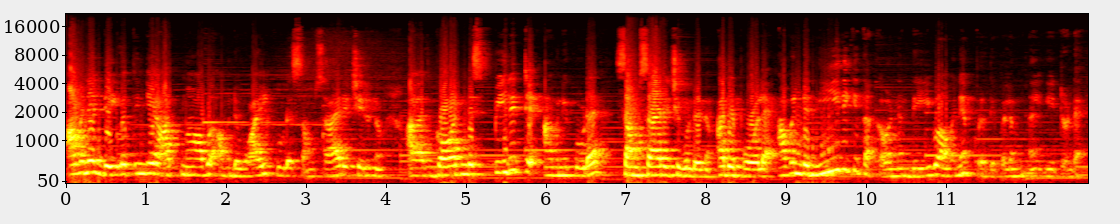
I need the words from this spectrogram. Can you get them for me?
അവന് ദൈവത്തിന്റെ ആത്മാവ് അവന്റെ വായിൽ കൂടെ സംസാരിച്ചിരുന്നു. ഗോഡിന്റെ സ്പിരിറ്റ് അവന് കൂടെ സംസാരിച്ചു കൊണ്ടിരുന്നു അതേപോലെ അവന്റെ നീതിക്ക് തക്കവണ്ണം ദൈവം അവന് പ്രതിഫലം നൽകിയിട്ടുണ്ട്.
